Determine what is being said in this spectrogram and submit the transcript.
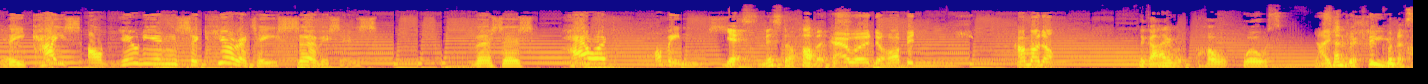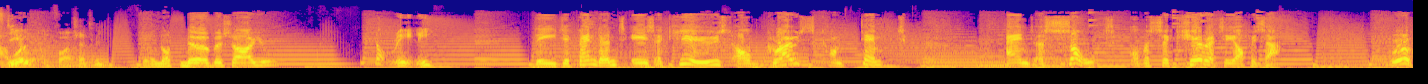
Yeah. The case of Union Security Services versus Howard Hobbins. Yes, Mr. Hobbit. Howard Hobbins. Come on up. The guy who was Nice to see you, Coulter Steel, Howard. unfortunately. You're not nervous, are you? Not really. The defendant is accused of gross contempt and assault of a security officer. Oh,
